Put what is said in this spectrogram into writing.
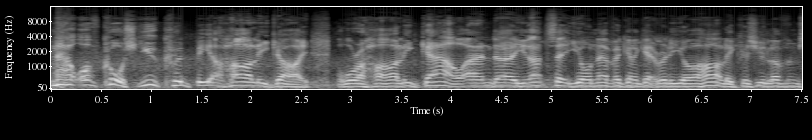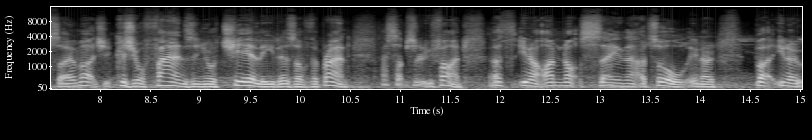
Now, of course, you could be a Harley guy or a Harley gal, and uh, that's it. You're never going to get rid of your Harley because you love them so much, because you're fans and you're cheerleaders of the brand. That's absolutely fine. That's, you know, I'm not saying that at all, you know, but, you know,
